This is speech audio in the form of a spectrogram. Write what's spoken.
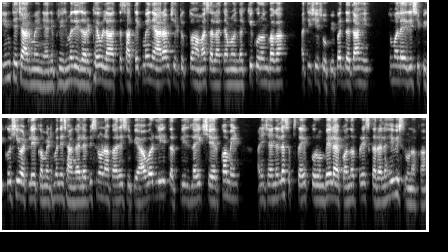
तीन ते चार महिने आणि फ्रीजमध्ये जर ठेवला तर सात एक महिने आरामशीर टिकतो हा मसाला. त्यामुळे नक्की करून बघा. अतिशय सोपी पद्धत आहे. तुम्हाला ही रेसिपी कशी वाटली कमेंटमध्ये सांगायला विसरू नका. रेसिपी आवडली तर प्लीज लाईक शेअर कमेंट आणि चॅनलला सबस्क्राईब करून बेल आयकॉनवर प्रेस करायलाही विसरू नका.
